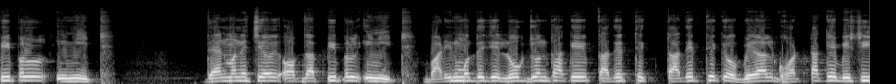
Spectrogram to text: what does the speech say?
people in it than মানে হচ্ছে of the people in it বাড়ির মধ্যে যে লোকজন থাকে, তাদের থেকে তাদের থেকেও বেড়াল ঘরটাকে বেশি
